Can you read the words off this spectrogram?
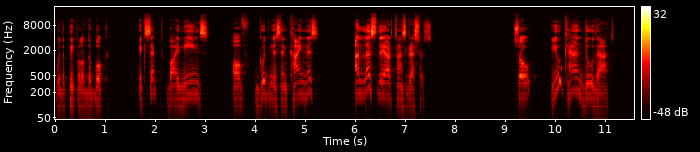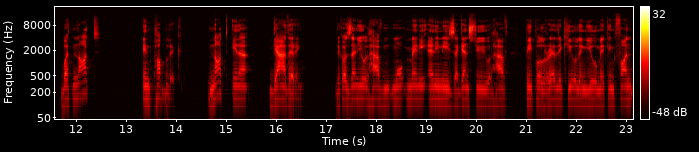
with the people of the book, except by means of goodness and kindness, unless they are transgressors. So you can do that, but not in public, not in a gathering because then you will have more, many enemies against you. You will have people ridiculing you, making fun,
